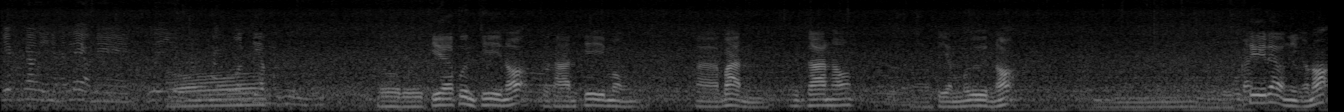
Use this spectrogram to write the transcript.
เก็บอย่างนี้ให้มันแล้วแน่เลยอโอ้ยู่ก็เตรียมอื่น เออเดี๋ยวเคลียร์พื้นที่เนาะสถานที่หมองอ่า บ้านพื้นฐานเขาเตรียมมือเนาะโอเคแล้วนี่ก็เนาะ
